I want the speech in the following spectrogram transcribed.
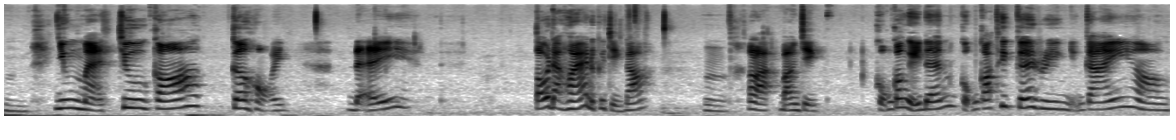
ừ. nhưng mà chưa có cơ hội để tối đa hóa được cái chuyện đó ừ. là bạn chị cũng có nghĩ đến cũng có thiết kế riêng những cái uh,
